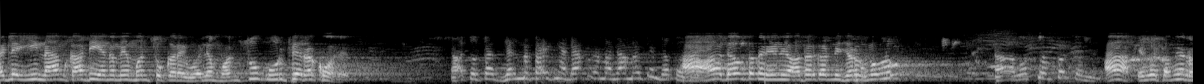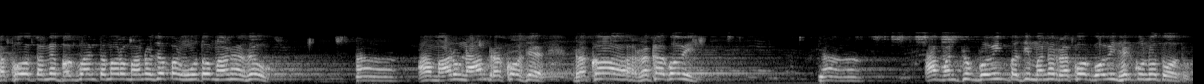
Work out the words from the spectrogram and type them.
એટલે ઈ નામ કાઢી અને મેં મનસુખ કરાવ્યું. એટલે મનસુખ ઉર્ફે રખો છે. હા તો તાર જન્મ તારીખના દાખલામાં નામ હશે ને હા હા દઉં તમે એની આધાર કાર્ડની ઝેરોક્ષ મોકલું. હા વોટ્સઅપ ને હા કે તમે રખો તમે ભગવાન તમારો માનો છો પણ હું તો માણસ છું. હા. હા મારું નામ રખો છે. રખો રખા ગોવિંદ. હા હા. આ મનસુખ ગોવિંદ પછી મને રખો ગોવિંદ હરકું નહોતું હતું.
